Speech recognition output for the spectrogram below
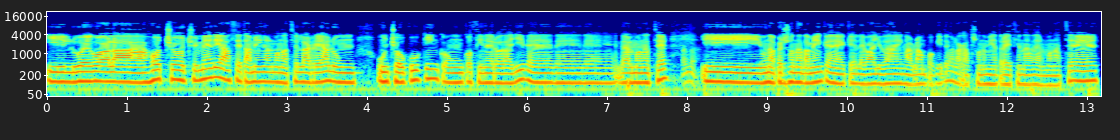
Y luego a las ocho, ocho y media hace también al Monaster La Real un, un show cooking con un cocinero de allí, de, de, de, de Almonaster, Anda. y una persona también que, que le va a ayudar en hablar un poquito de la gastronomía tradicional de Almonaster,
